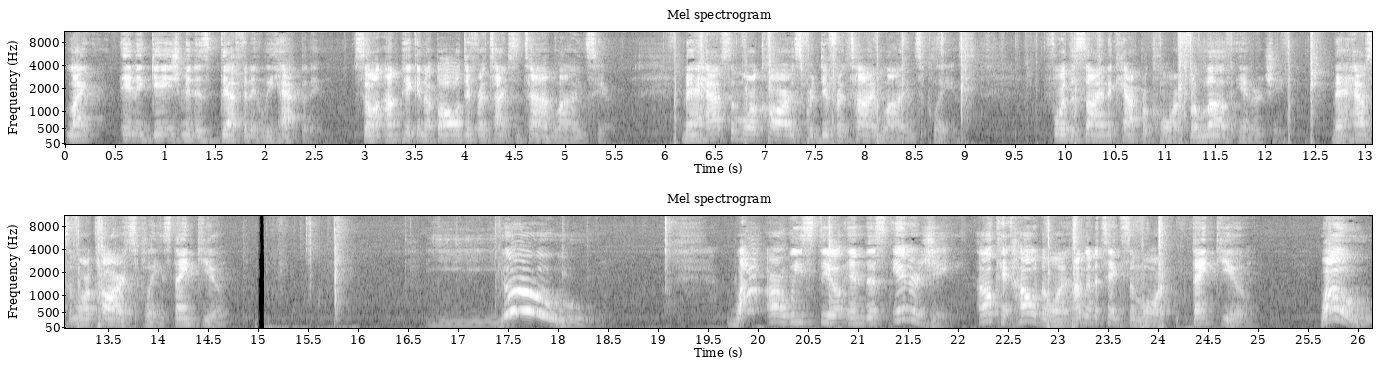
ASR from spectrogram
like an engagement is definitely happening. So I'm picking up all different types of timelines here. May I have some more cards for different timelines, please? For the sign of Capricorn, for love energy. May I have some more cards, please? Thank you. Yoo! Why are we still in this energy? Okay, hold on. I'm going to take some more. Thank you. Whoa!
